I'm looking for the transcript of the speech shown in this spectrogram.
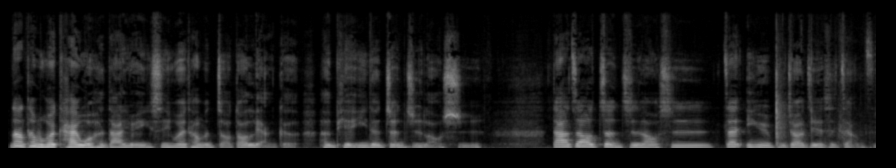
那他们会开我很大的原因，是因为他们找到两个很便宜的正职老师。大家知道，正职老师在英语补教界是这样子，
